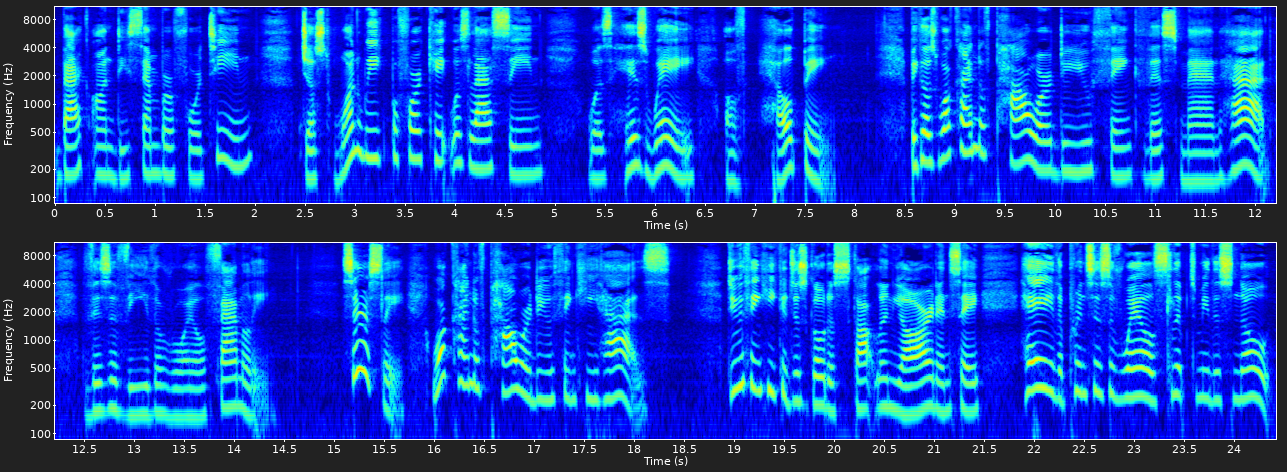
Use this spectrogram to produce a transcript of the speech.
back on December 14, just one week before Kate was last seen, was his way of helping. Because what kind of power do you think this man had vis a vis the royal family? Seriously, what kind of power do you think he has? Do you think he could just go to Scotland Yard and say, Hey, the Princess of Wales slipped me this note?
